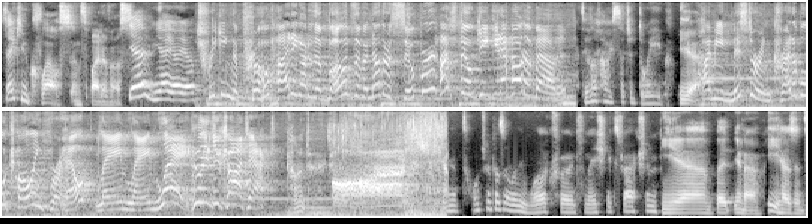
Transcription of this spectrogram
Thank you, Klaus, in spite of us. Yeah, yeah, yeah, yeah. Tricking the probe, hiding under the bones of another super? I'm still geeking out about it. I do love how he's such a dweeb. Yeah. I mean, Mr. Incredible calling for help? Lame, lame, lame. Who did you contact? Contact. Yeah, torture doesn't really work for information extraction. Yeah, but you know, he hasn't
